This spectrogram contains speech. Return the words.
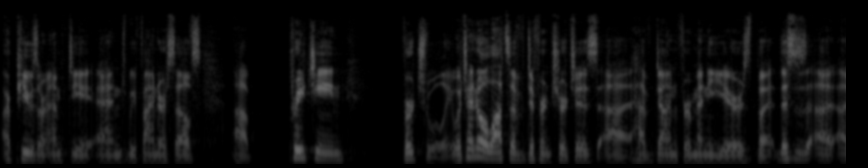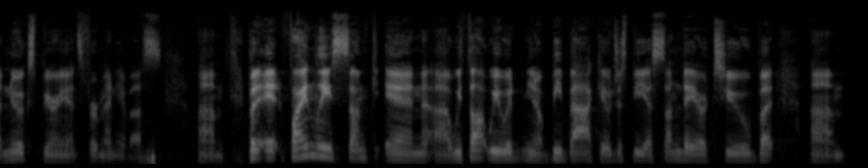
our pews are empty, and we find ourselves uh, preaching virtually, which I know lots of different churches uh, have done for many years, but this is a, a new experience for many of us. Um, but it finally sunk in. Uh, we thought we would, you know, be back. It would just be a Sunday or two. But um,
